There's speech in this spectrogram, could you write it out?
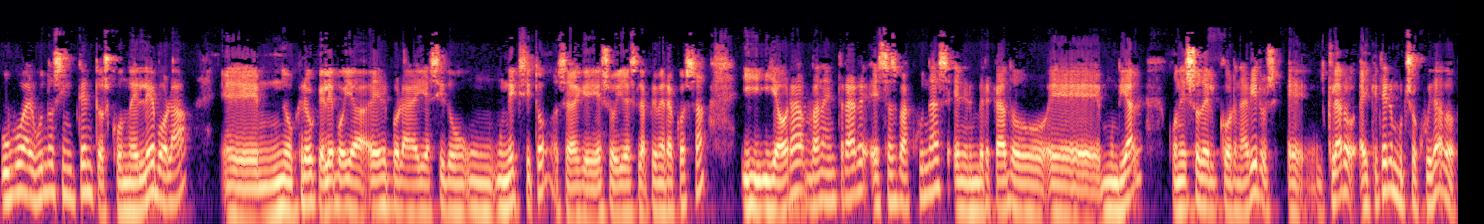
Hubo algunos intentos con el ébola, eh, no creo que el ébola, haya sido un, éxito, o sea, que eso ya es la primera cosa, y, y ahora van a entrar esas vacunas en el mercado mundial con eso del coronavirus. claro, hay que tener mucho cuidado,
